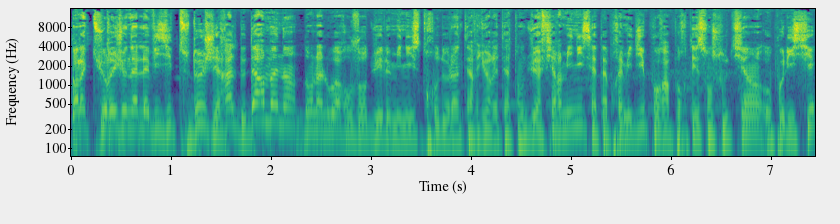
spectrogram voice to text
Dans l'actu régionale, la visite de Gérald Darmanin dans la Loire aujourd'hui. Le ministre de l'Intérieur est attendu à Firmini cet après-midi pour apporter son soutien aux policiers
